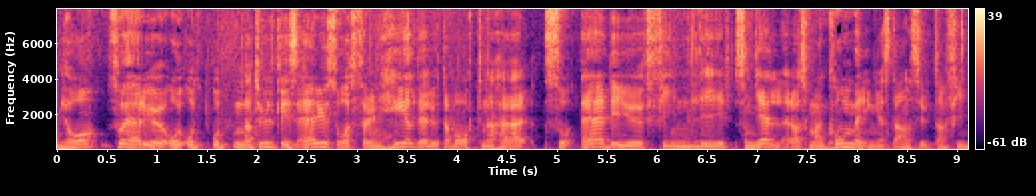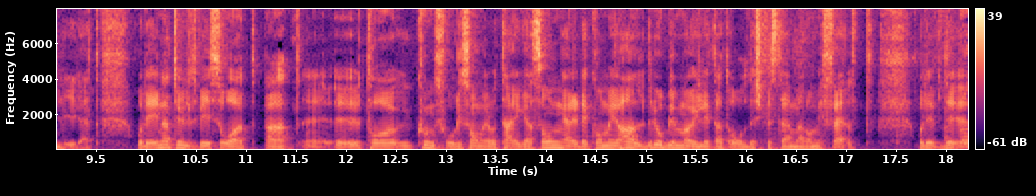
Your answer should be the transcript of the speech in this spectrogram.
Ja, så är det ju. Och, och, och, naturligtvis är det ju så att för en hel del utav arterna här så är det ju finlir som gäller. Alltså man kommer ingenstans utan finliret. Och det är naturligtvis så att, att äh, ta kungsfågelsångare och taigasångare, det kommer ju aldrig att bli möjligt att åldersbestämma dem i fält. Och det, det,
